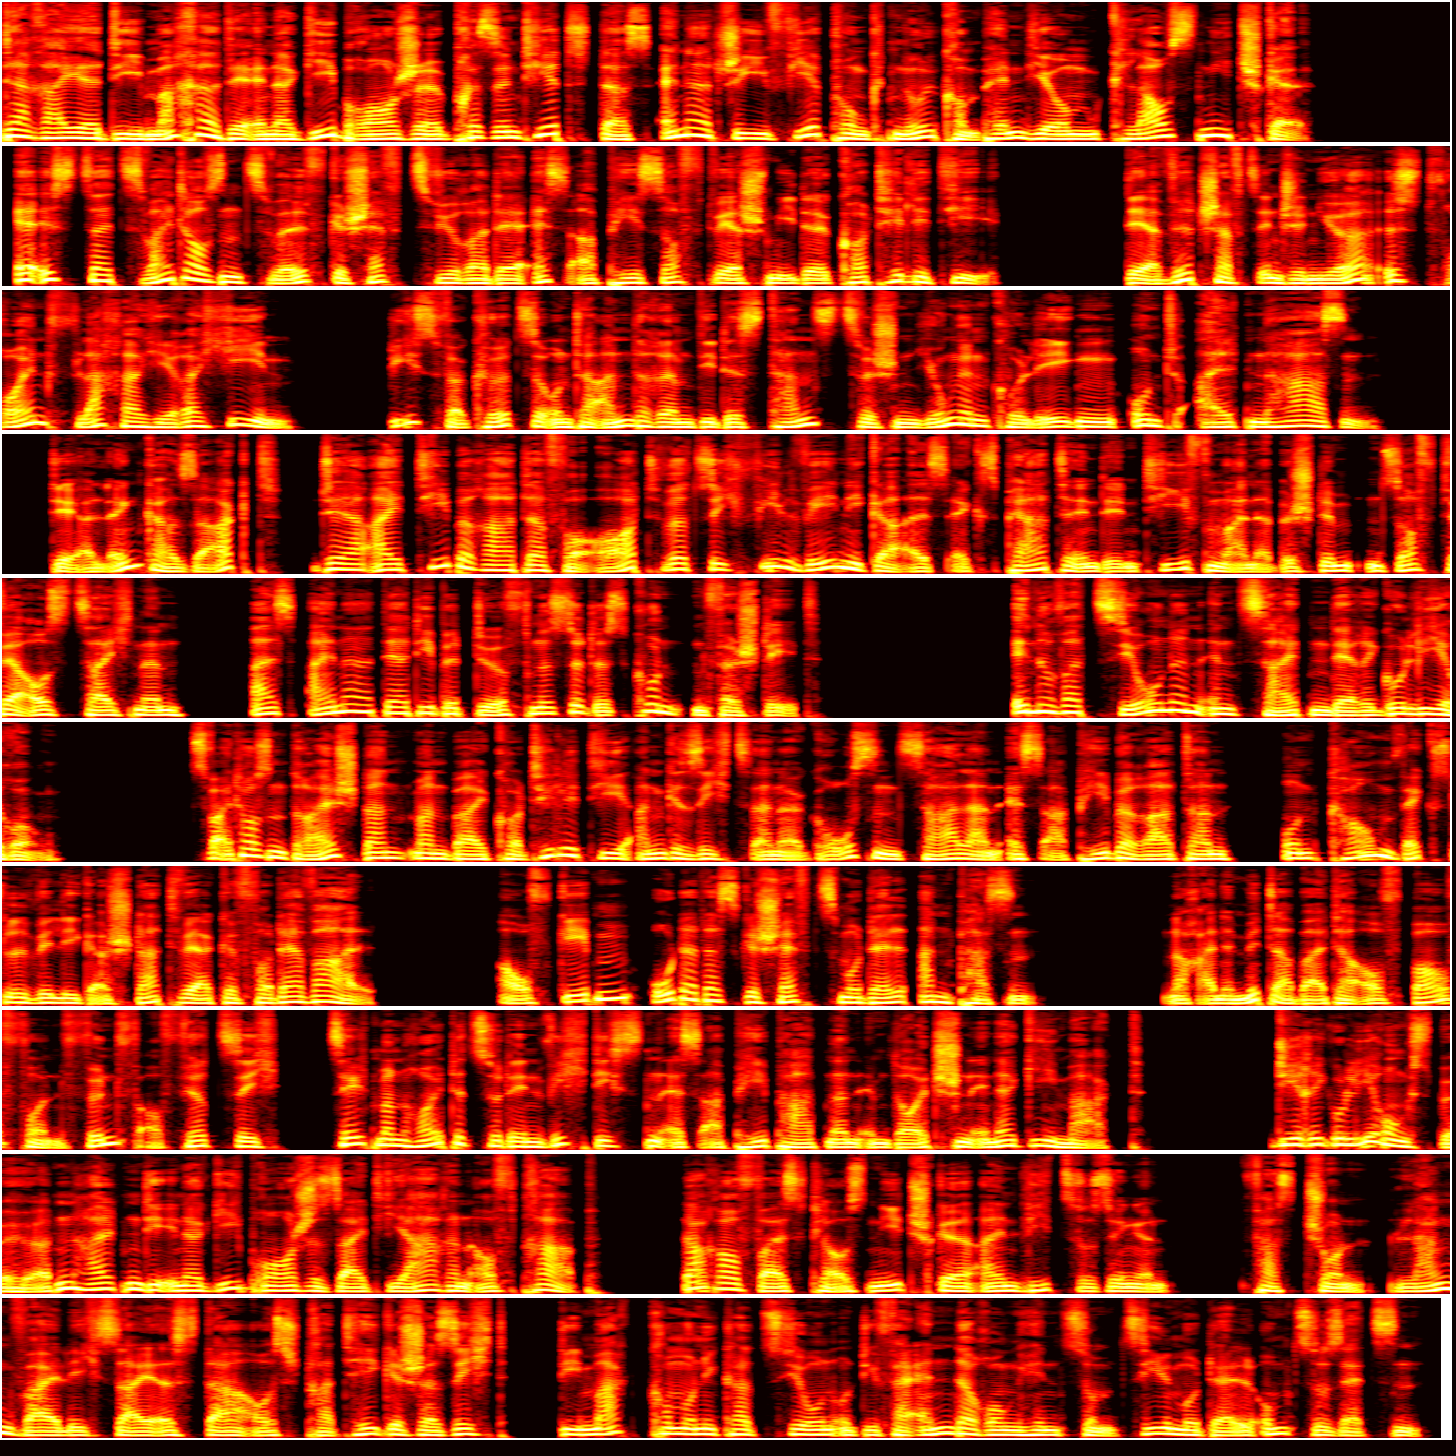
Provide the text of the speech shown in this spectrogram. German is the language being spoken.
In der Reihe Die Macher der Energiebranche präsentiert das Energy 4.0 Kompendium Klaus Nitschke. Er ist seit 2012 Geschäftsführer der SAP Softwareschmiede Cortility. Der Wirtschaftsingenieur ist Freund flacher Hierarchien. Dies verkürze unter anderem die Distanz zwischen jungen Kollegen und alten Hasen. Der Lenker sagt, der IT-Berater vor Ort wird sich viel weniger als Experte in den Tiefen einer bestimmten Software auszeichnen, als einer, der die Bedürfnisse des Kunden versteht. Innovationen in Zeiten der Regulierung. 2003 stand man bei Cortility angesichts einer großen Zahl an SAP-Beratern und kaum wechselwilliger Stadtwerke vor der Wahl. Aufgeben oder das Geschäftsmodell anpassen. Nach einem Mitarbeiteraufbau von 5 auf 40 zählt man heute zu den wichtigsten SAP-Partnern im deutschen Energiemarkt. Die Regulierungsbehörden halten die Energiebranche seit Jahren auf Trab. Darauf weiß Klaus Nitschke ein Lied zu singen. Fast schon langweilig sei es da aus strategischer Sicht, die Marktkommunikation und die Veränderung hin zum Zielmodell umzusetzen.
